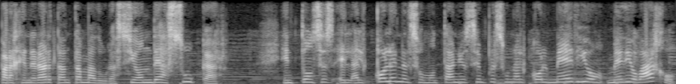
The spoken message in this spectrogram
para generar tanta maduración de azúcar. Entonces el alcohol en el somontáneo siempre es un alcohol medio, medio bajo.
